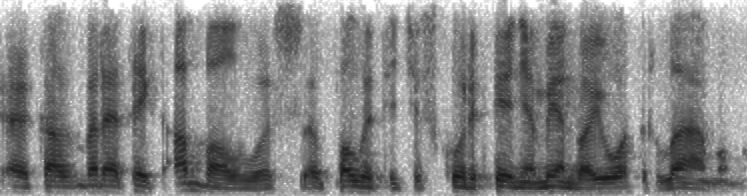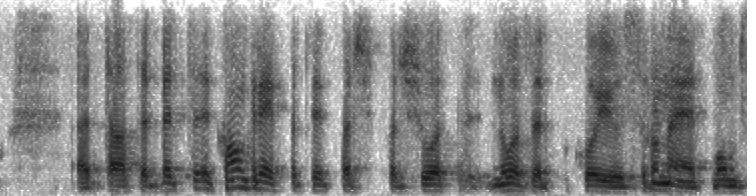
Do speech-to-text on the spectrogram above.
eh, kā varētu teikt, apbalvos politiķus, kuri pieņem vienu vai otru lēmumu. Tātad, bet konkrēti par, par, par šo nozari, par ko jūs runājat, mums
